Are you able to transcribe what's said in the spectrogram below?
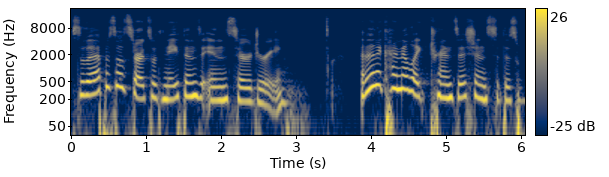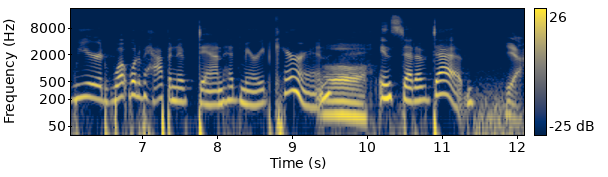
So the episode starts with Nathan's in surgery. And then it kind of like transitions to this weird what would have happened if Dan had married Karen Oh, instead of Deb. yeah.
